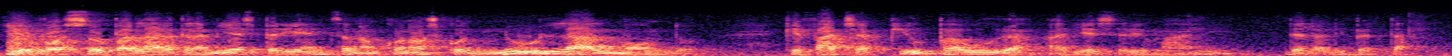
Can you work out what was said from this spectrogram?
io posso parlare della mia esperienza, non conosco nulla al mondo che faccia più paura agli esseri umani della libertà.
